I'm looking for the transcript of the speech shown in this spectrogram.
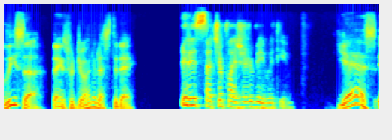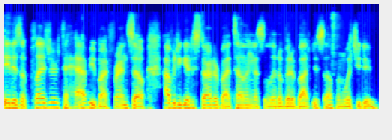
Lisa, thanks for joining us today. It is such a pleasure to be with you. Yes, it is a pleasure to have you, my friend. So, how would you get us started by telling us a little bit about yourself and what you do?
